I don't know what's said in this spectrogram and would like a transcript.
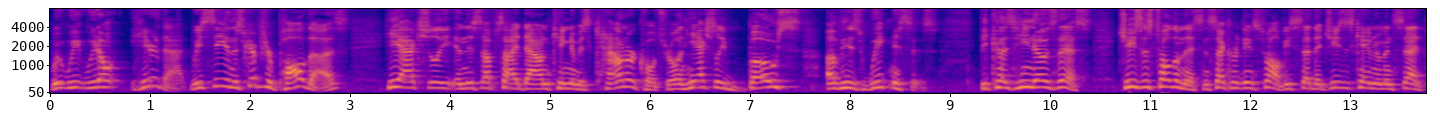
We, we, we don't hear that. We see in the scripture, Paul does. He actually, in this upside down kingdom, is countercultural and he actually boasts of his weaknesses because he knows this. Jesus told him this in 2 Corinthians 12. He said that Jesus came to him and said,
